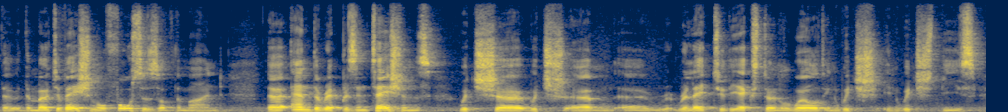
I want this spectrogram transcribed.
the, the motivational forces of the mind, and the representations which, uh, which um, uh, relate to the external world in which, in which these,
